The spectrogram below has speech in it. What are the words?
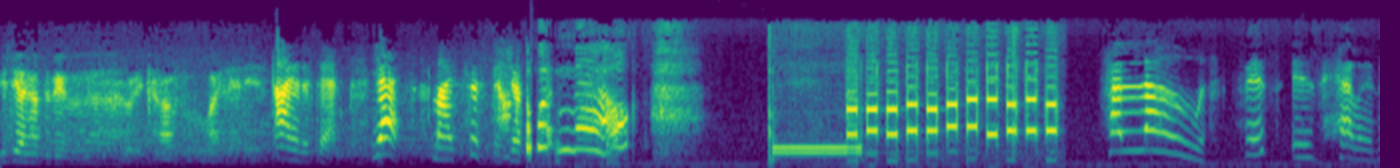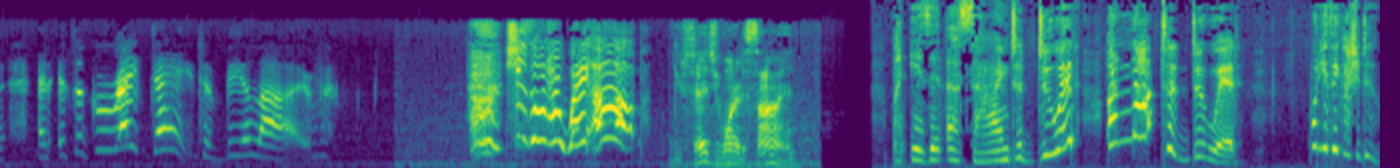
You see, I have to be very careful who I let in. I understand. Yes, my sister Jo. What now? Hello. This is Helen, and it's a great day to be alive. She's on her way up. You said you wanted a sign. But is it a sign to do it or not to do it? What do you think I should do?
